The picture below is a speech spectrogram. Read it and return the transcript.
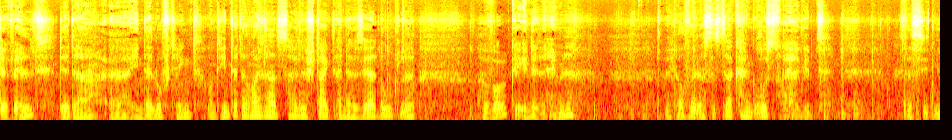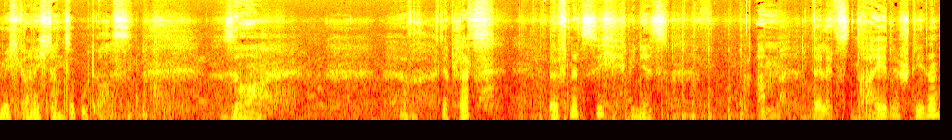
der Welt, der da äh, in der Luft hängt. Und hinter der Häuserzeile steigt eine sehr dunkle Wolke in den Himmel. Ich hoffe, dass es da kein Großfeuer gibt. Das sieht nämlich gar nicht dann so gut aus. So. Der Platz öffnet sich. Ich bin jetzt am der letzten Reihe der Stielen.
